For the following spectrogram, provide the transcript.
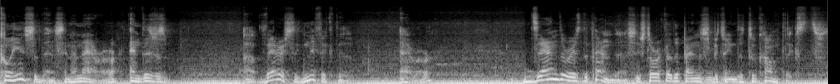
coincidence in an error, and this is a very significant error, then there is dependence, historical dependence between the two contexts.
